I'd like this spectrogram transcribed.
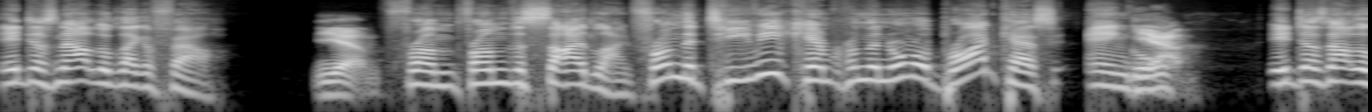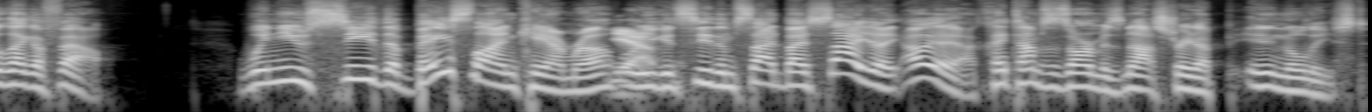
it does not look like a foul yeah from from the sideline, from the TV camera, from the normal broadcast angle. yeah it does not look like a foul. When you see the baseline camera, where you can see them side by side, you're like, oh yeah, Klay Thompson's arm is not straight up in the least.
